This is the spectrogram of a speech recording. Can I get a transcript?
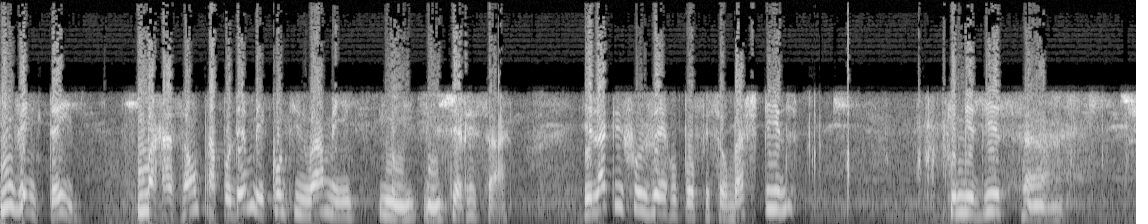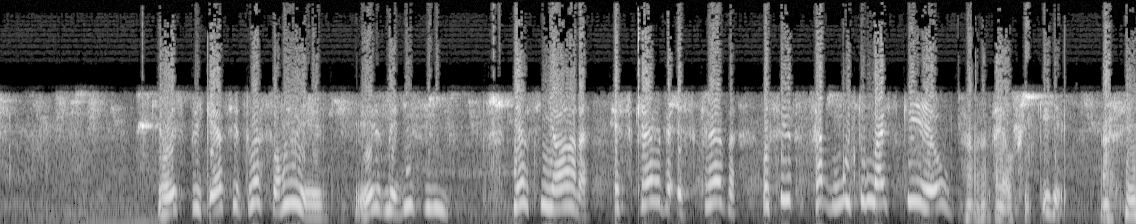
inventei uma razão para poder me continuar me, me, me interessar. E lá que fui ver o professor Bastide, que me disse, ah, eu expliquei a situação a ele. Ele me disse, minha senhora, escreva, escreva, você sabe muito mais que eu. Aí eu fiquei assim,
